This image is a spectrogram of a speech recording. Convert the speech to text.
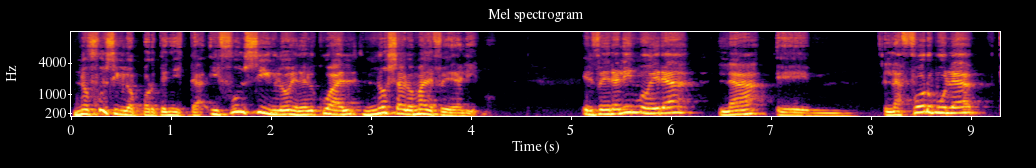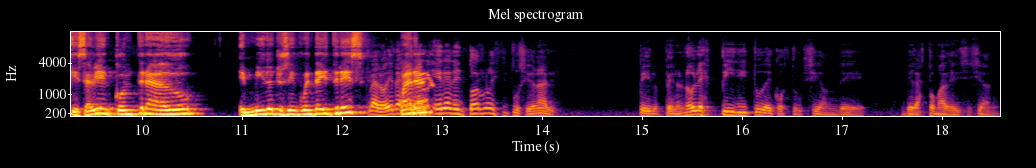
no fue un siglo porteñista y fue un siglo en el cual no se habló más de federalismo. El federalismo era la, eh, la fórmula que se había encontrado en 1853 claro, era, para... Era, el entorno institucional, pero, pero no el espíritu de construcción de, de las tomas de decisiones.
